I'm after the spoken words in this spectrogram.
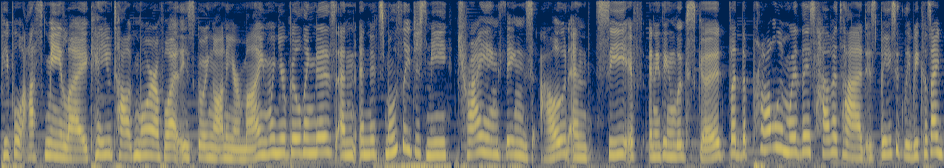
people ask me like, can you talk more of what is going on in your mind when you're building this? And, and it's mostly just me trying things out and see if anything looks good. But the problem with this habitat is basically because I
